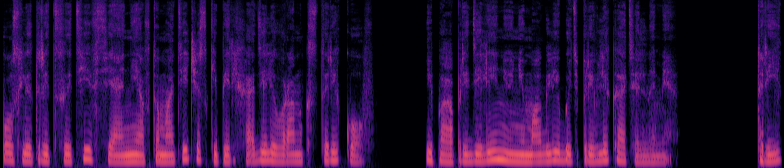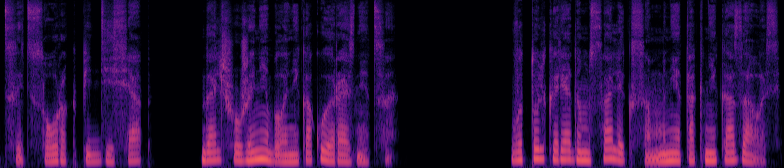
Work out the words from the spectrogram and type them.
После 30 все они автоматически переходили в ранг стариков и по определению не могли быть привлекательными. Тридцать, сорок, пятьдесят. Дальше уже не было никакой разницы. Вот только рядом с Алексом мне так не казалось.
